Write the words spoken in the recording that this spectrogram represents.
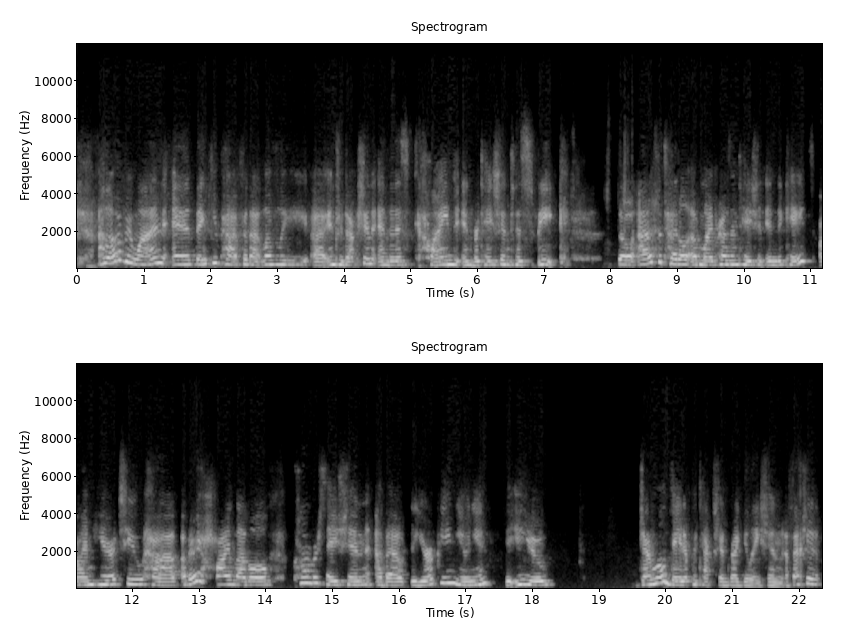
Hello, everyone, and thank you, Pat, for that lovely uh, introduction and this kind invitation to speak. So as the title of my presentation indicates, I'm here to have a very high level conversation about the European Union, the EU, General Data Protection Regulation, effective,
